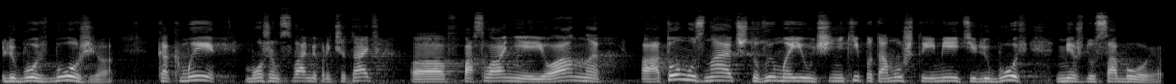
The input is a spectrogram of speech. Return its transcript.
любовь Божью, как мы можем с вами прочитать а, в послании Иоанна, о том узнают, что вы мои ученики, потому что имеете любовь между собой.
